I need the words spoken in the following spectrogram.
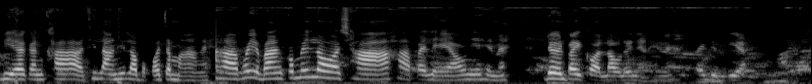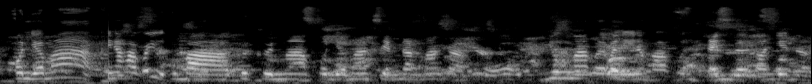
เบียร์กันค่ะที่ร้านที่เราบอกว่าจะมาไงนะคะพ่อใหญ่บ้านก็ไม่รอช้าค่ะไปแล้วเนี่ยเห็นไหมเดินไปก่อนเราเลยเนี่ยเห็นไหมไปดื่มเบียร์คนเยอะมากนี่นะคะ ก็อยู่ที่บาร์คือคืนมากคนเยอะมากเสียงดังมากค่ะโอ้โหยุ่งมากเลยวันนี้นะคะ คนเต็มเลยตอนเย็นอะ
